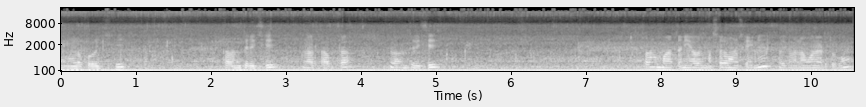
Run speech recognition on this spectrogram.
நல்லா கொதிச்சு நல்லா வந்துருச்சு. நல்லா சாப்பிட்டா நல்லா வந்துருச்சு. அப்புறம் நம்ம தனியாக ஒரு மசாலா ஒன்று செய்யணும். அதுக்கு வெள்ளமான எடுத்துக்குவோம்.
